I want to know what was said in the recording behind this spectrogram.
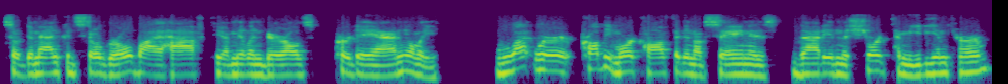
So demand could still grow by a half to a million barrels per day annually. What we're probably more confident of saying is that in the short to medium term,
